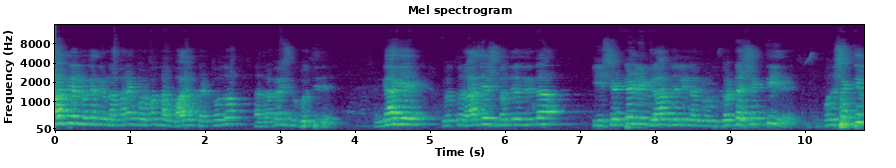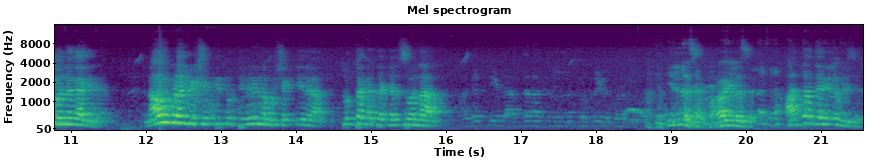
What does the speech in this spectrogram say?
ರಾತ್ರಿಯಲ್ಲಿ ಬೇಕಾದ್ರೆ ನೀವು ನಮ್ಮ ಮನೆಗೆ ಬರ್ಬೋದು ನಾವು ಬಾಗಿಲು ತಟ್ಬೋದು, ಅದು ರಮೇಶ್ ಗೊತ್ತಿದೆ. ಹಂಗಾಗಿ ಇವತ್ತು ರಾಜೇಶ್ ಬಂದಿರೋದ್ರಿಂದ ಈ ಶೆಟ್ಟಳ್ಳಿ ಗ್ರಾಮದಲ್ಲಿ ನಮ್ಗೆ ಒಂದು ದೊಡ್ಡ ಶಕ್ತಿ ಇದೆ. ಒಂದು ಶಕ್ತಿ ಬಂದಂಗಾಗಿದೆ. ನಾವು ಕೂಡ ನಿಮಗೆ ಶಕ್ತಿ ತುಂಬ್ತೀವಿ ನಮ್ಗೆ ಶಕ್ತಿನ ತುಂಬತಕ್ಕಂಥ ಕೆಲಸವನ್ನ ಇಲ್ಲ ಸರ್, ಪರವಾಗಿಲ್ಲ ಸರ್. ಅಂತದ್ದೇನಿಲ್ಲ ಬಿಡಿ ಸರ್.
